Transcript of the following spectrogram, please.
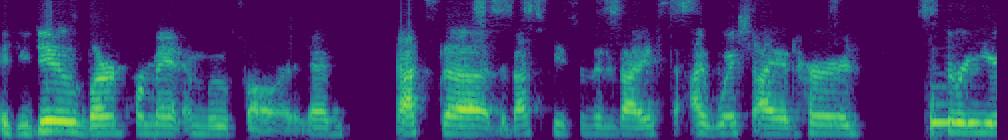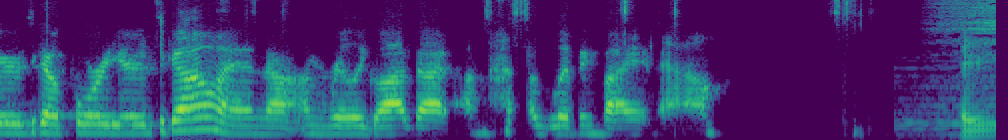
if you do, learn from it and move forward. And that's the the best piece of advice I wish I had heard three years ago, four years ago, and uh, I'm really glad that I'm, I'm living by it now. Hey.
